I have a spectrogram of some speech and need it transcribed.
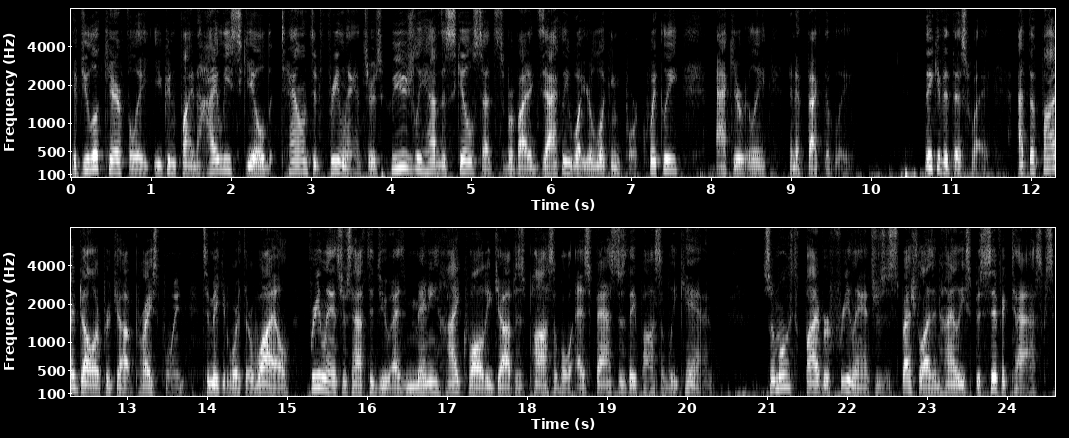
If you look carefully, you can find highly skilled, talented freelancers who usually have the skill sets to provide exactly what you're looking for quickly, accurately, and effectively. Think of it this way. At the $5 per job price point, to make it worth their while, freelancers have to do as many high quality jobs as possible as fast as they possibly can. So most Fiverr freelancers specialize in highly specific tasks,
